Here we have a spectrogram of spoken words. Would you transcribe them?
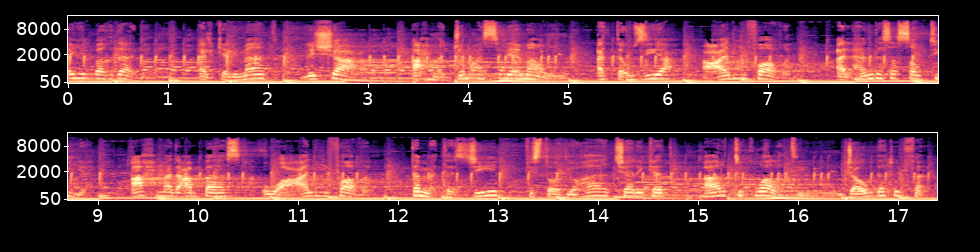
لؤي البغدادي. الكلمات للشاعر أحمد جمعة السليماوي. التوزيع علي فاضل. الهندسة الصوتية أحمد عباس وعلي فاضل. تم التسجيل في استوديوهات شركة آرت كواليتي جودة الفن.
